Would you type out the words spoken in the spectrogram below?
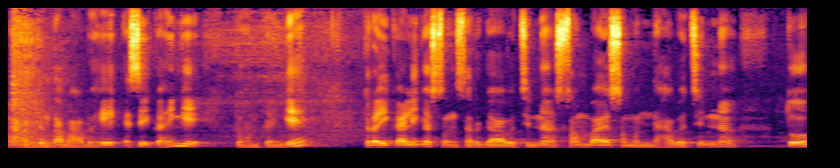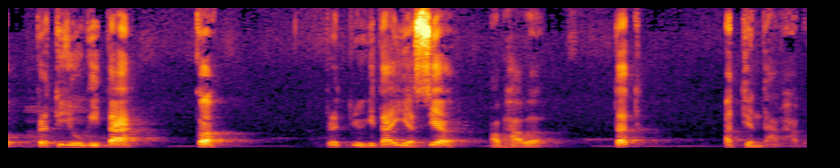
अत्यंता भाव है, ऐसे कहेंगे तो हम कहेंगे, त्रैकालिक संसर्गावचिन्न समवाय संबंधावचिन्न तो प्रतियोगिता क, प्रतियोगिता यस्य अभाव, तत् अत्यंताभाव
